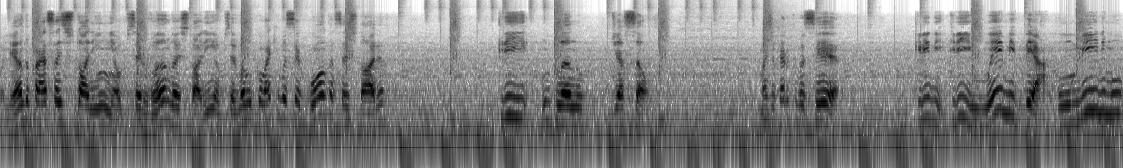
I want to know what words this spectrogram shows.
Olhando para essa historinha, observando a historinha, observando como é que você conta essa história, crie um plano de ação. Mas eu quero que você crie, crie um MPA, um mínimo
